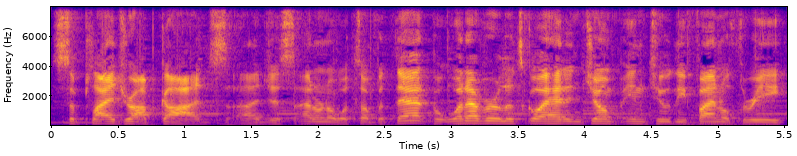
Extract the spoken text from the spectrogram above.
supply drop gods. Uh, just, I don't know what's up with that, but whatever. Let's go ahead and jump into the final three.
